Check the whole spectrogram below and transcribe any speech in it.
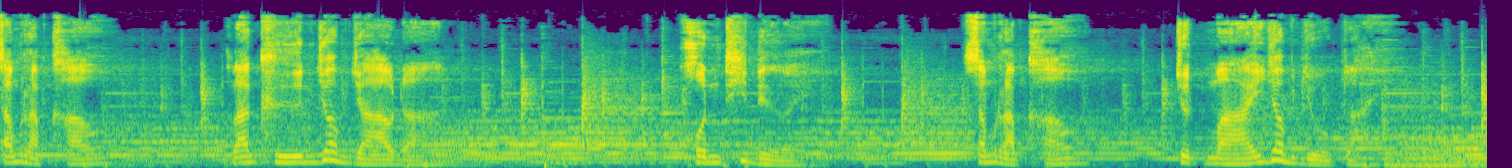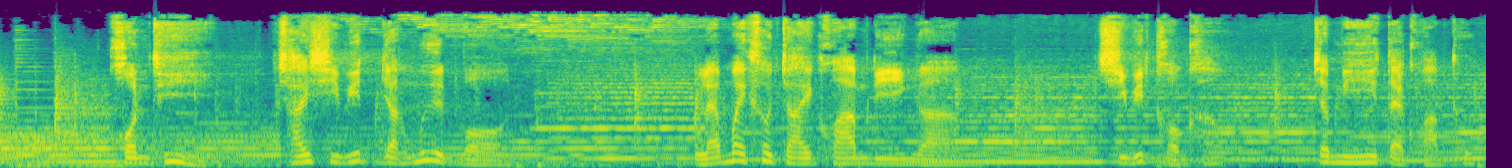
สำหรับเขา กลางคืนย่อมยาวนาน คนที่เหนื่อยสำหรับเขา จุดหมายย่อมอยู่ไกล คนที่ใช้ชีวิตอย่างมืดบอดและไม่เข้าใจความดีงาม ชีวิตของเขาจะมีแต่ความทุกข์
